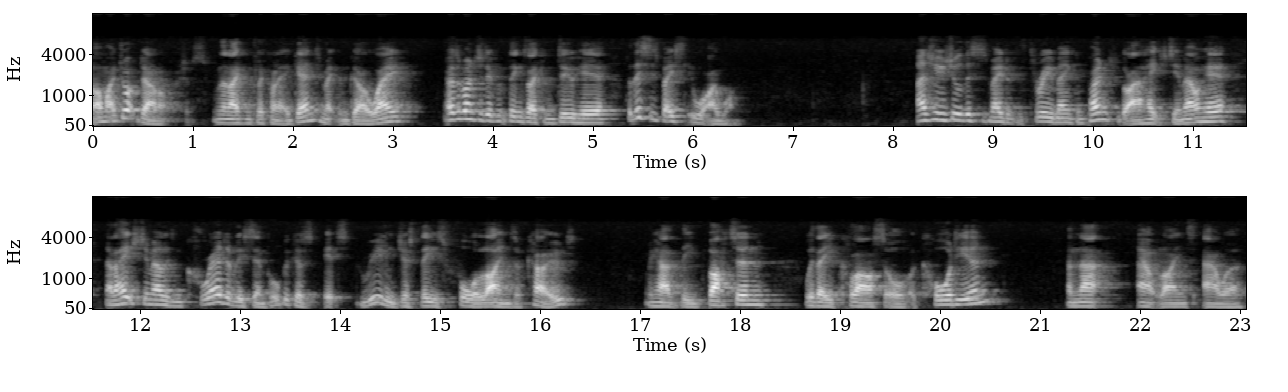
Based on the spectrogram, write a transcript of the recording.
are my drop down options. And then I can click on it again to make them go away. There's a bunch of different things I can do here, but this is basically what I want. As usual, this is made of the three main components. We've got our HTML here. Now the HTML is incredibly simple because it's really just these four lines of code. We have the button with a class of accordion, and that outlines our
